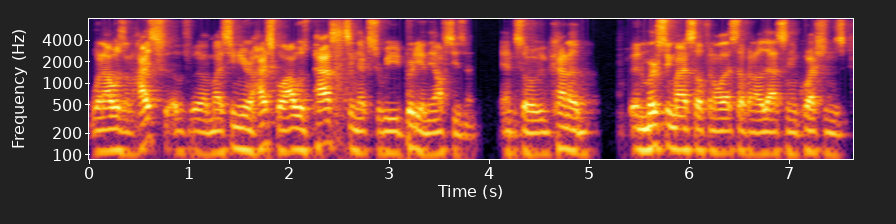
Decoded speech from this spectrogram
when I was in high school, uh, my senior year of high school, I was passing next to Reid Priddy in the off season. And so kind of immersing myself in all that stuff. And I was asking him questions,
